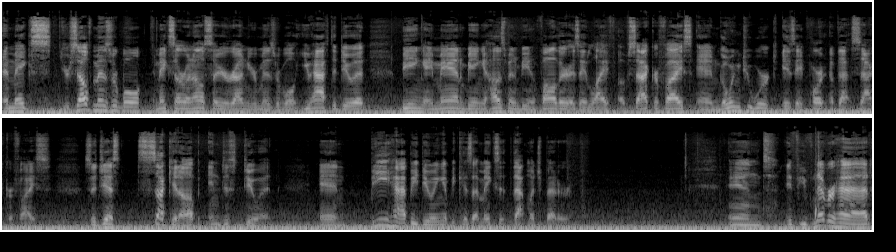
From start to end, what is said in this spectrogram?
it makes yourself miserable. It makes everyone else around you miserable. You have to do it. Being a man, being a husband, being a father is a life of sacrifice and going to work is a part of that sacrifice. So just suck it up and just do it. And be happy doing it because that makes it that much better. And if you've never had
